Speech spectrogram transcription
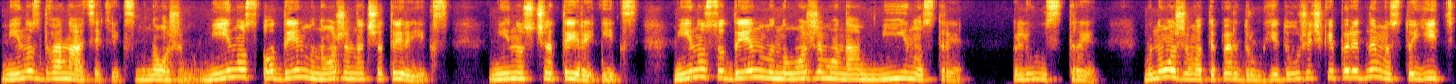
Мінус 12х множимо. Мінус 1 множимо на 4х. Мінус 4х. Мінус 1 множимо на мінус 3. Плюс 3. Множимо тепер другі дужечки. Перед ними стоїть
